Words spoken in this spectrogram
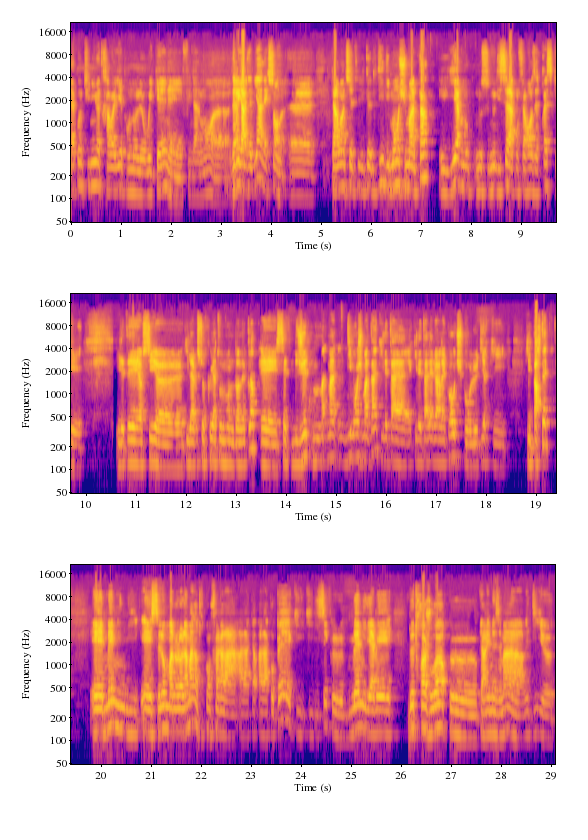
a continué à travailler pendant le week-end et finalement, euh, regardez bien, Alexandre. Euh, Carlo dit dimanche matin, hier, nous, nous, disait à la conférence de presse qu'il il était aussi, euh, qu'il avait surpris à tout le monde dans le club. Et c'est dimanche matin qu'il est, qu'il est allé vers les coachs pour lui dire qu'il partait. Et même, et selon Manolo Lama, notre confrère à la, à la, Copé, qui, disait que même il y avait deux, trois joueurs que Karim Benzema avait dit euh,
